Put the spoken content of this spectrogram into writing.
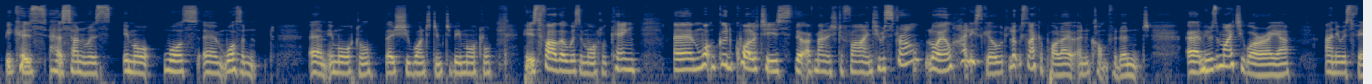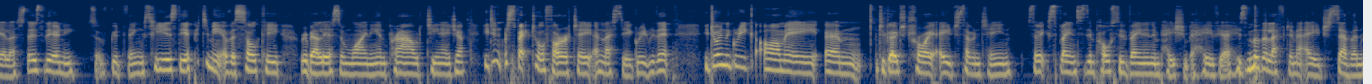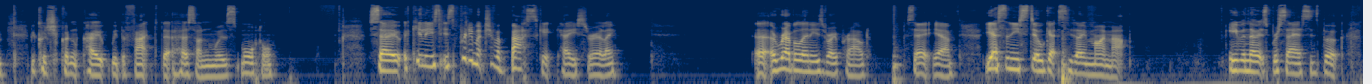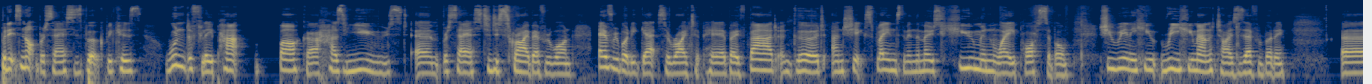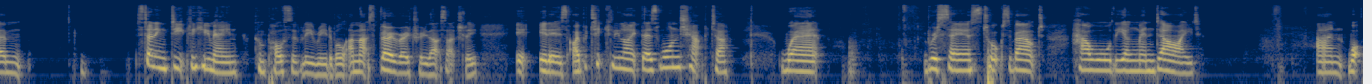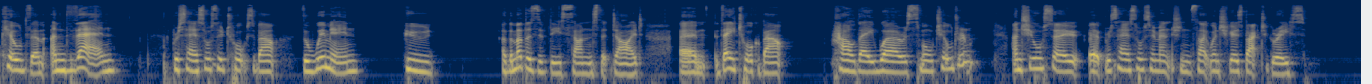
because her son was immor- was um, wasn't um, immortal, though she wanted him to be mortal. His father was a mortal king. Um, what good qualities that I've managed to find? He was strong, loyal, highly skilled, looks like Apollo, and confident. Um, he was a mighty warrior and he was fearless. Those are the only sort of good things. He is the epitome of a sulky, rebellious and whiny and proud teenager. He didn't respect authority unless he agreed with it. He joined the Greek army um, to go to Troy at age 17, so it explains his impulsive, vain and impatient behaviour. His mother left him at age 7 because she couldn't cope with the fact that her son was mortal. So Achilles is pretty much of a basket case, really uh, a rebel and he's very proud. So, yeah. Yes, and he still gets his own mind map. Even though it's Briseis' book. But it's not Briseis' book because wonderfully Pat Barker has used um, Briseis to describe everyone. Everybody gets a write-up here, both bad and good, and she explains them in the most human way possible. She really rehumanitizes everybody. Um, stunning, deeply humane, compulsively readable. And that's very, very true. That's actually, it, it is. I particularly like, there's one chapter where Briseis talks about how all the young men died and what killed them. And then Briseis also talks about the women who are the mothers of these sons that died. Um, they talk about how they were as small children and she also, uh, Briseis also mentions, like, when she goes back to Greece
